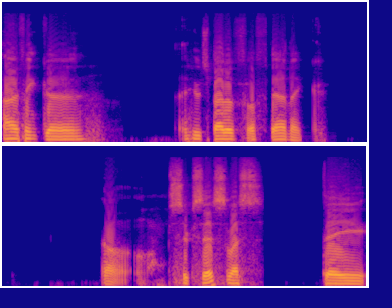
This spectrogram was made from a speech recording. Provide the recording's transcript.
I think uh, a huge part of, of their like uh, success was they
